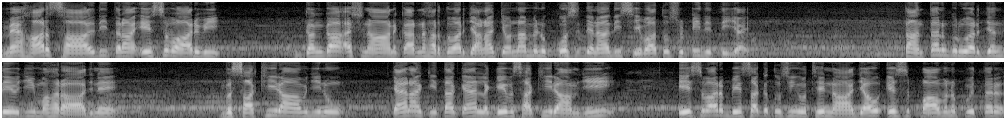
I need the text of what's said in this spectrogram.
ਮੈਂ ਹਰ ਸਾਲ ਦੀ ਤਰ੍ਹਾਂ ਇਸ ਵਾਰ ਵੀ ਗੰਗਾ ਇਸ਼ਨਾਨ ਕਰਨ ਹਰਿਦੁਆਰ ਜਾਣਾ ਚਾਹੁੰਦਾ, ਮੈਨੂੰ ਕੁਝ ਦਿਨਾਂ ਦੀ ਸੇਵਾ ਤੋਂ ਛੁੱਟੀ ਦਿੱਤੀ ਜਾਏ। ਧੰਨ ਧੰਨ ਗੁਰੂ ਅਰਜਨ ਦੇਵ ਜੀ ਮਹਾਰਾਜ ਨੇ ਵਿਸਾਖੀ ਰਾਮ ਜੀ ਨੂੰ ਕਹਿਣਾ ਕੀਤਾ, ਕਹਿਣ ਲੱਗੇ, ਵਿਸਾਖੀ ਰਾਮ ਜੀ, ਇਸ ਵਾਰ ਬੇਸ਼ੱਕ ਤੁਸੀਂ ਉੱਥੇ ਨਾ ਜਾਓ, ਇਸ ਪਾਵਨ ਪਵਿੱਤਰ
